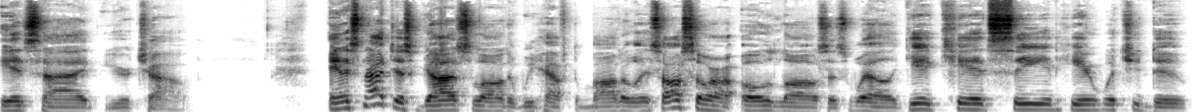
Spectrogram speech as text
inside your child. And it's not just God's law that we have to model, it's also our old laws as well. Again, kids see and hear what you do.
